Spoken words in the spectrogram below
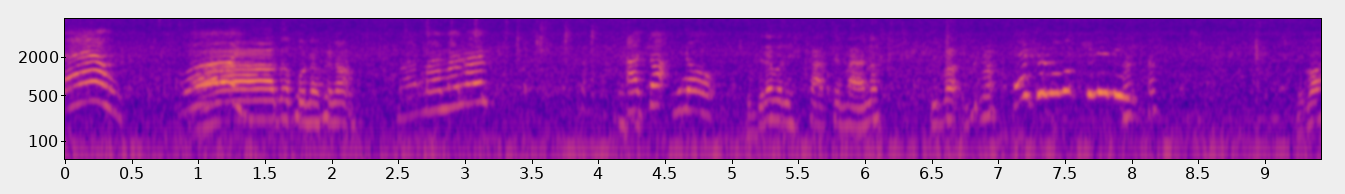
แล้วโอ้ อ่าย ต้องคุณนะพี่น้อง มามามามาเอาเจาะพี่น้องจะได้บริการเสบานเนาะคิดว่าคิดว่าเอ้ยคือลูกกินได้ดิคิดว่า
